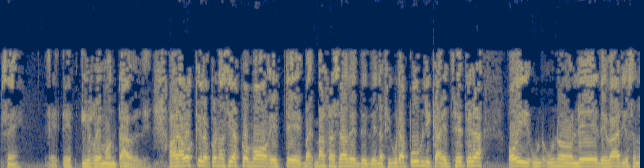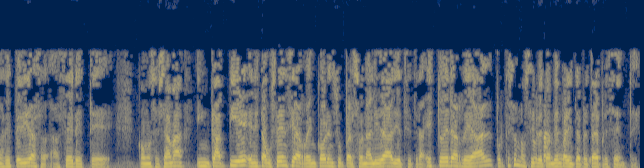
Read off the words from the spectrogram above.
Sí, es irremontable. Ahora vos que lo conocías como, este, más allá de, de- de la figura pública, etcétera, hoy un- uno lee de varios en las despedidas a- hacer, este, ¿cómo se llama? Hincapié en esta ausencia de rencor en su personalidad y etcétera. ¿Esto era real? Porque eso nos sirve también para interpretar el presente.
